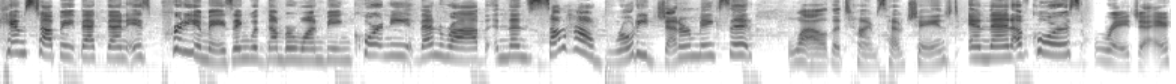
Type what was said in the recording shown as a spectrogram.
Kim's top eight back then is pretty amazing, with number one being Kourtney, then Rob, and then somehow Brody Jenner makes it. Wow, the times have changed. And then, of course, Ray J.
